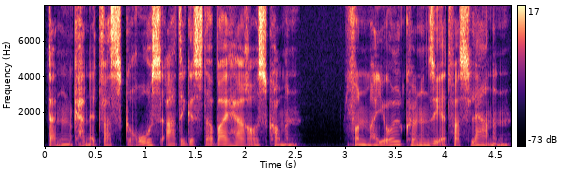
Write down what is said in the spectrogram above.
dann kann etwas Großartiges dabei herauskommen. Von Mayol können Sie etwas lernen.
